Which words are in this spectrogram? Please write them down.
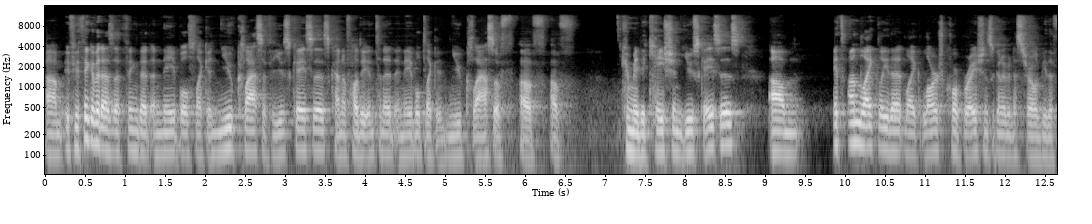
Um, if you think of it as a thing that enables like a new class of use cases, kind of how the internet enabled like a new class of, of, of communication use cases, um, it's unlikely that like large corporations are going to necessarily be the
